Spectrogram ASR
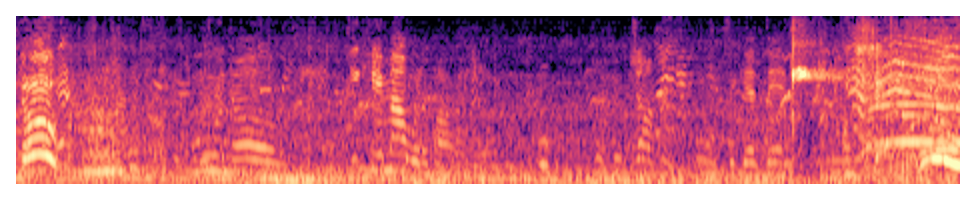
go. Who knows? He came out with a bottle. John to get them. Oh shit! Oh!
